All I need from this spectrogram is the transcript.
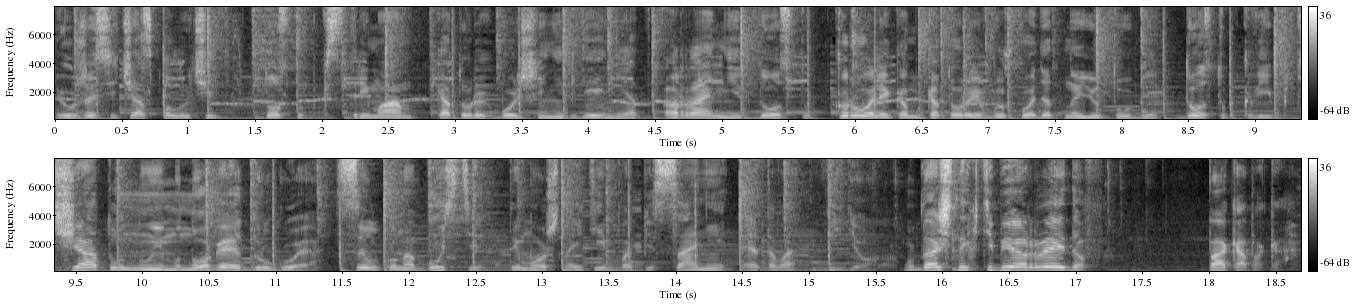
И уже сейчас получить доступ к стримам, которых больше нигде нет, ранний доступ к роликам, которые выходят на ютубе, доступ к вип-чату, ну и многое другое. Ссылку на Boosty ты можешь найти в описании этого видео. Удачных тебе рейдов! Пока-пока.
